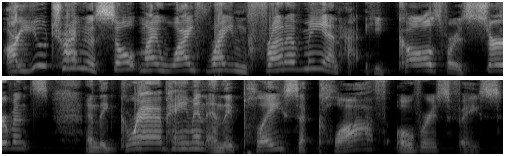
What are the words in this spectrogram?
Are you trying to assault my wife right in front of me? And he calls for his servants and they grab Haman and they place a cloth over his face.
